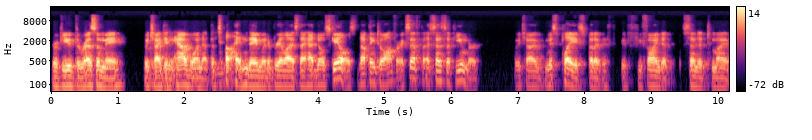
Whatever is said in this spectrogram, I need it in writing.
reviewed the resume, which I didn't have one at the time, they would have realized I had no skills, nothing to offer except a sense of humor, which I misplaced. But if, if you find it, send it to my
